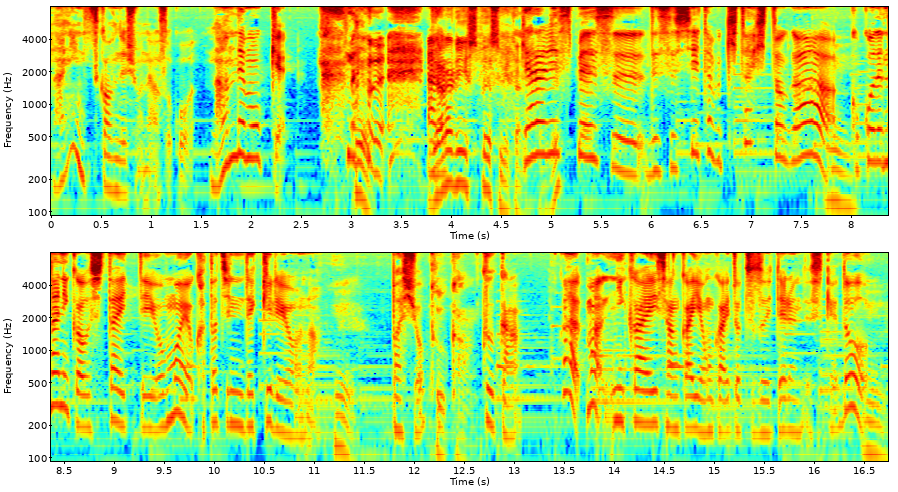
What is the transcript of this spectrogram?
何に使うんでしょうねあそこは。何でも OK 多分ギャラリースペースみたいなギャラリーススペースですし多分来た人がうん。ここで何かをしたいっていう思いを形にできるようなうん、場所？空間、空間が、まあ、2階3階4階と続いてるんですけど、うん、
